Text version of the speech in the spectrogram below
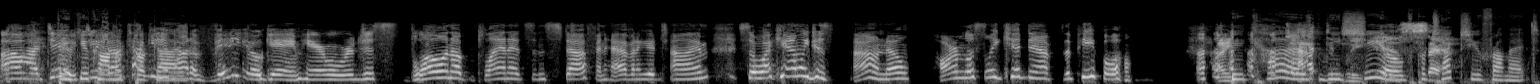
Ah, dude, Thank you, dude, I'm talking guy. about a video game here where we're just blowing up planets and stuff and having a good time. So why can't we just, I don't know, harmlessly kidnap the people? I mean, because Tactically, these it shields protect you from it.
